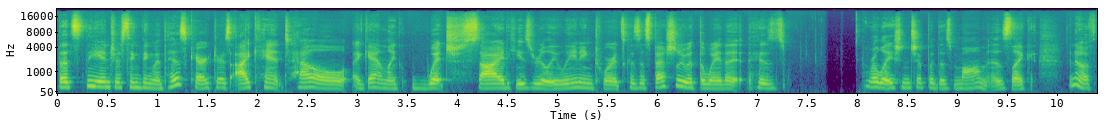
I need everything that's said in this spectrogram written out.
that's the interesting thing with his characters i can't tell again like which side he's really leaning towards because especially with the way that his relationship with his mom is like i know if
